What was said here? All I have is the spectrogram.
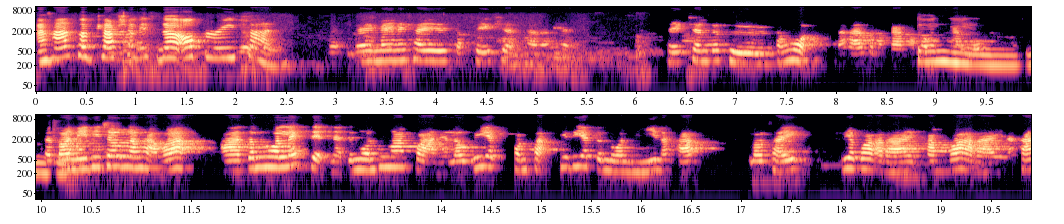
Uh-huh, subtraction is the operation. ไม่ไม่ไม่ใช่ subtraction ค่ะนักเรียน subtraction ก็คือทั้งหมดนะคะสมการทั้งหมดของการลบแต่ตอนนี้ที่เชื่อกำลังถามว่าอ่าจำนวนเลขเจ็ดเนี่ยจำนวนที่มากกว่าเนี่ยเราเรียกคำศัพท์ที่เรียกจำนวนนี้นะคะ เราใช้เรียกว่าอะไรคำว่าอะไรนะคะ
